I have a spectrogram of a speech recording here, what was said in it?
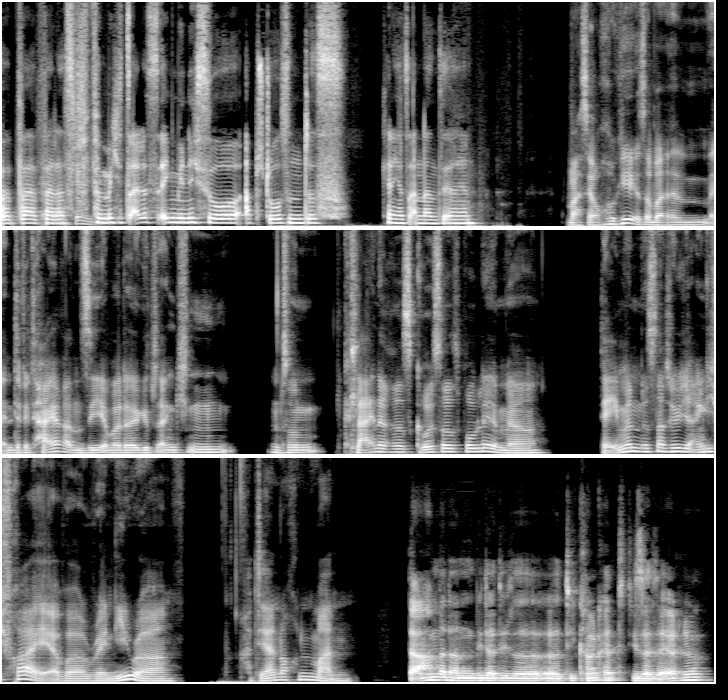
Weil, weil, weil Ja, das stimmt. für mich jetzt alles irgendwie nicht so abstoßend ist. Kenne ich aus anderen Serien. Was ja auch okay ist, aber ähm, im Endeffekt heiraten sie, aber da gibt es eigentlich ein, so ein kleineres, größeres Problem, ja. Damon ist natürlich eigentlich frei, aber Rhaenyra hat ja noch einen Mann. Da haben wir dann wieder diese, äh, die Krankheit dieser Serie.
